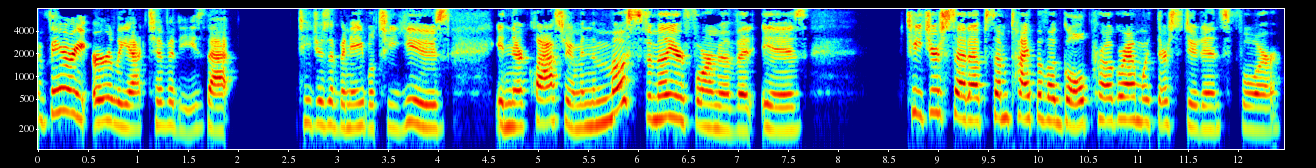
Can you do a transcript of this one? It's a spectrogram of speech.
very early activities that teachers have been able to use in their classroom. And the most familiar form of it is teachers set up some type of a goal program with their students for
